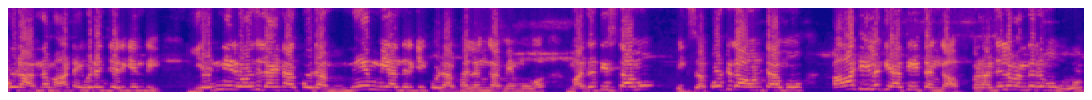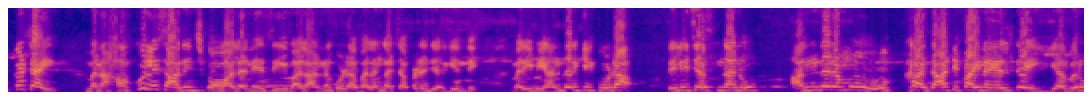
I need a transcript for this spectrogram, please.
కూడా అన్న మాట ఇవ్వడం జరిగింది. ఎన్ని రోజులైనా కూడా మేము మీ అందరికీ కూడా బలంగా మేము మద్దతిస్తాము మీకు సపోర్ట్గా ఉంటాము. పార్టీలకి అతీతంగా ప్రజలందరము ఒక్కటై మన హక్కుల్ని సాధించుకోవాలనేసి ఇవాళ అన్న కూడా బలంగా చెప్పడం జరిగింది. మరి మీ అందరికీ కూడా తెలియచేస్తున్నాను. అందరము ఒక్క దాటి పైన వెళ్తే ఎవరు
